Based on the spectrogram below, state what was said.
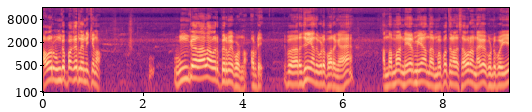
அவர் உங்கள் பக்கத்தில் நிற்கணும் உங்களால் அவர் பெருமைப்படணும் அப்படி. இப்போ ரஜினிகாந்த் கூட பாருங்கள் அந்த அம்மா நேர்மையாக அந்த முப்பத்தி நாலு சவரன் நகை கொண்டு போய்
